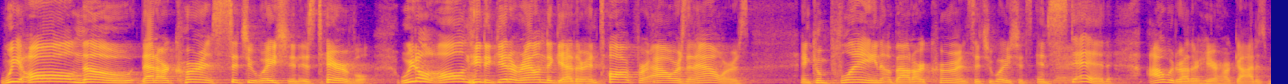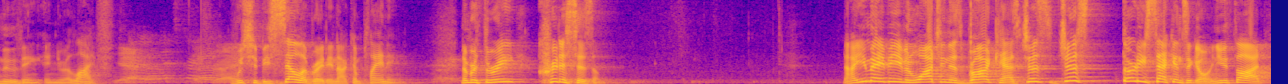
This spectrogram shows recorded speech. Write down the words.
We all know that our current situation is terrible. We don't all need to get around together and talk for hours and hours and complain about our current situations. Instead, I would rather hear how God is moving in your life. Yeah, right. We should be celebrating, not complaining. Number three, criticism. Now, you may be even watching this broadcast just, just 30 seconds ago, and you thought,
